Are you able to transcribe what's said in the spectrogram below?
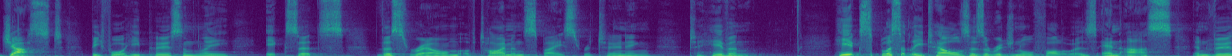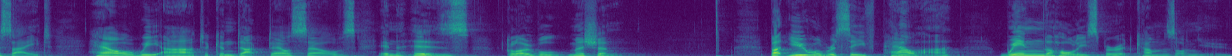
just before he personally exits this realm of time and space, returning to heaven. He explicitly tells his original followers and us in verse 8 how we are to conduct ourselves in his global mission. But you will receive power when the Holy Spirit comes on you,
